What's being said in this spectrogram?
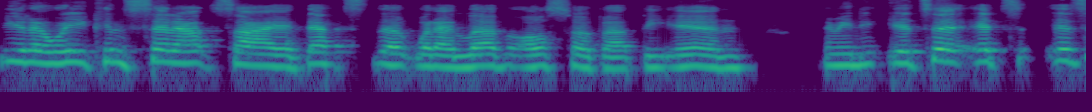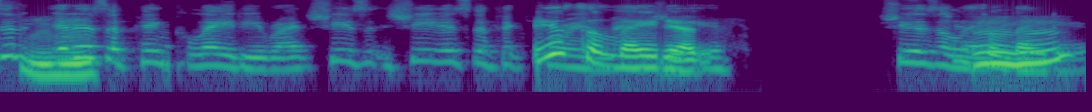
you know, where you can sit outside. That's the what I love also about the inn. I mean, it's a, it's, is it, it Mhm. is a pink lady, right? She's, she is the She Victorian. is a lady. Yes. She is a She's lady. a lady.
